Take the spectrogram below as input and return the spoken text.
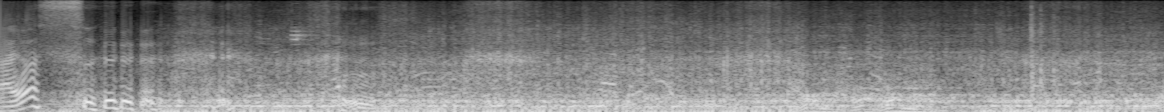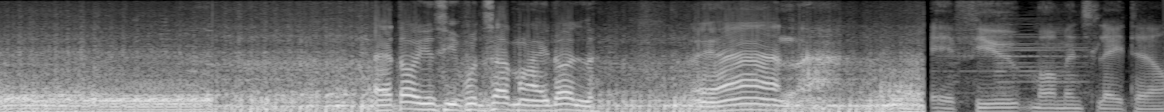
Ayos. Ito, yung seafood sub mga idol. Ayan. A few moments later.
